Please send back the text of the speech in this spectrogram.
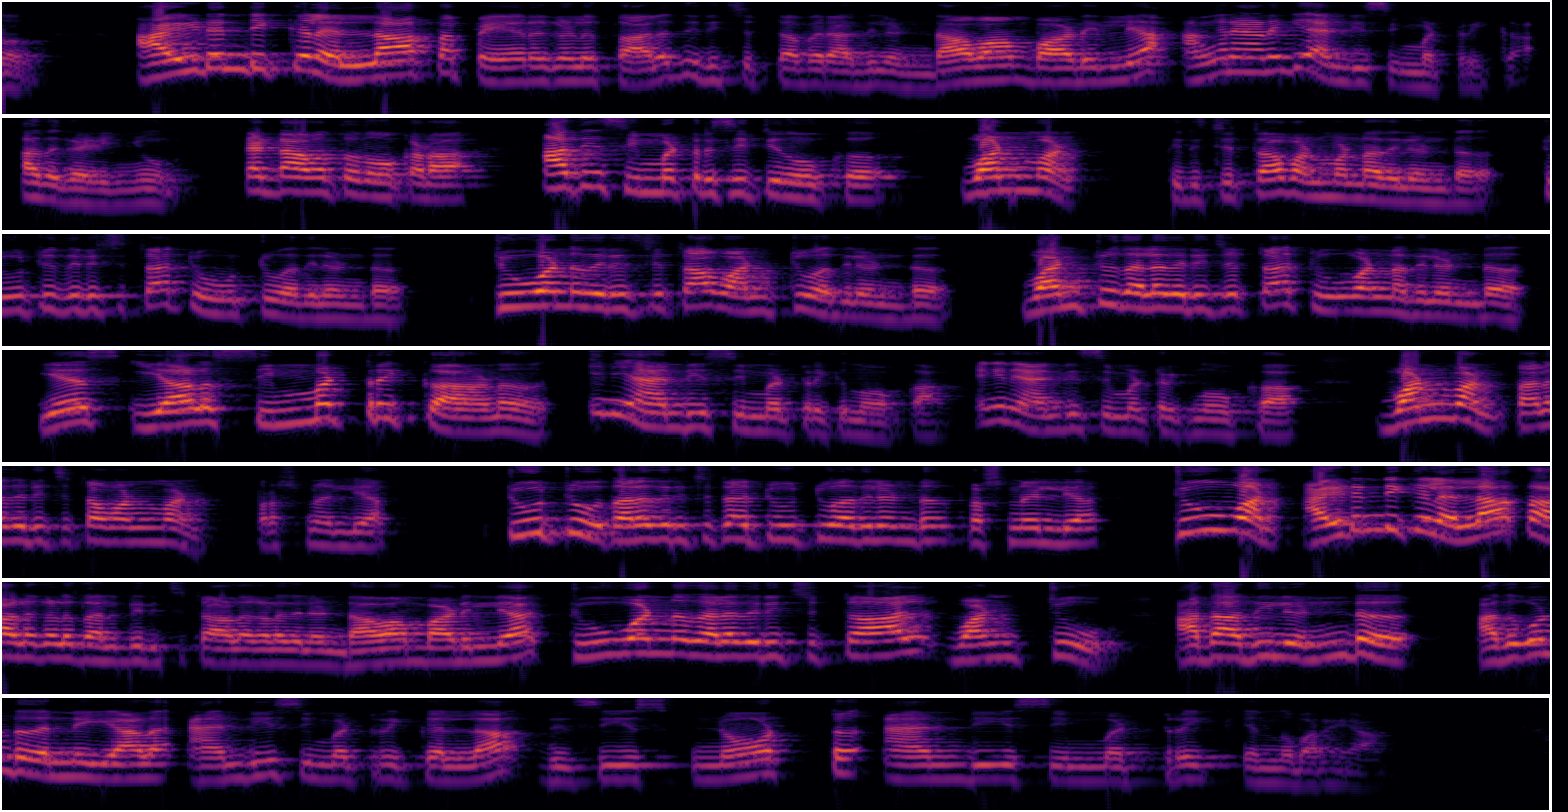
ഐഡന്റിക്കൽ അല്ലാത്ത പേരുകൾ തലതിരിച്ചിട്ടവർ അതിൽ ഉണ്ടാവാൻ പാടില്ല. അങ്ങനെയാണെങ്കിൽ ആന്റി സിമ്മട്രിക്ക അത് കഴിഞ്ഞു. രണ്ടാമത്തെ നോക്കടാ. ആദ്യം സിമ്മട്രിസിറ്റി നോക്ക്. വൺ വൺ തിരിച്ചിട്ടാ വൺ വൺ അതിലുണ്ട്. ടു ടു തിരിച്ചിട്ട ടു ടു അതിലുണ്ട്. ടു വൺ തിരിച്ചിട്ട വൺ ടു അതിലുണ്ട്. വൺ ടു തല തിരിച്ചിട്ട ടു വൺ അതിലുണ്ട്. യെസ് ഇയാൾ സിമ്മട്രിക് ആണ്. ഇനി ആന്റി സിമ്മട്രിക് നോക്കാം. എങ്ങനെ ആന്റി സിമ്മട്രിക് നോക്കുക? വൺ വൺ തല തിരിച്ചിട്ട വൺ വൺ പ്രശ്നമില്ല. ടു ടു തല തിരിച്ചിട്ട ടു ടു അതിലുണ്ട് പ്രശ്നമില്ല. ടു വൺ ഐഡന്റിക്കൽ അല്ലാത്ത ആളുകൾ തലതിരിച്ചിട്ട ആളുകൾ അതിൽ ഉണ്ടാവാൻ പാടില്ല. ടു വൺ തലതിരിച്ചിട്ടാൽ വൺ ടു അത് അതിലുണ്ട്. അതുകൊണ്ട് തന്നെ ഇയാൾ ആന്റി സിമ്മട്രിക് അല്ല. This is not antisymmetric എന്ന് പറയാം.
